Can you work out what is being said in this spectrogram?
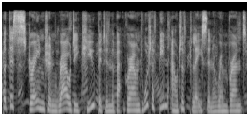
But this strange and rowdy Cupid in the background would have been out of place in a Rembrandt.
